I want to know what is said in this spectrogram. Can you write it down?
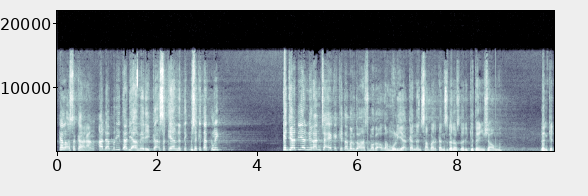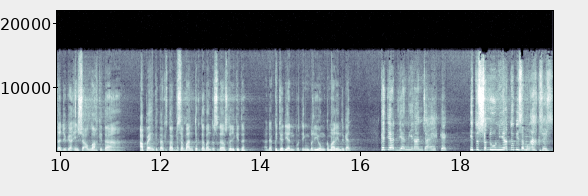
Kalau sekarang ada berita di Amerika, sekian detik bisa kita klik. Kejadian di Rancaike kita berdoa semoga Allah muliakan dan sabarkan saudara-saudari kita insya Allah. Dan kita juga insya Allah kita apa yang kita kita bisa bantu kita bantu saudara-saudari kita. Ada kejadian puting beliung kemarin itu kan? Kejadian di Rancaikek. Itu sedunia tuh bisa mengakses.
